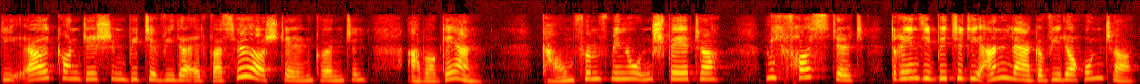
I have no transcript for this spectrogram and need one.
die Air Condition bitte wieder etwas höher stellen könnten, aber gern. Kaum fünf Minuten später. Mich fröstelt. Drehen Sie bitte die Anlage wieder runter.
